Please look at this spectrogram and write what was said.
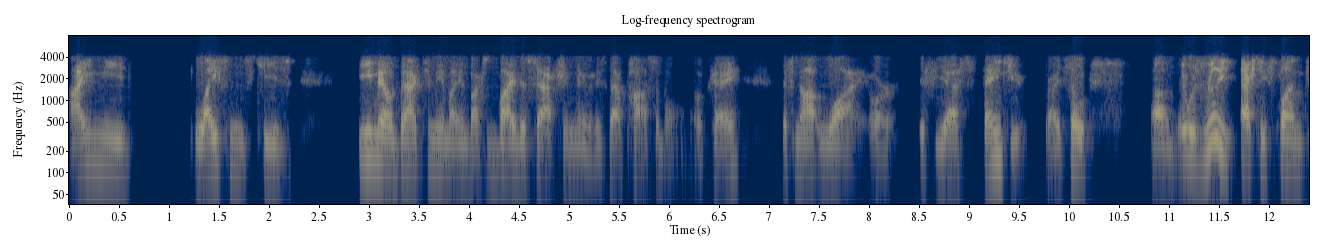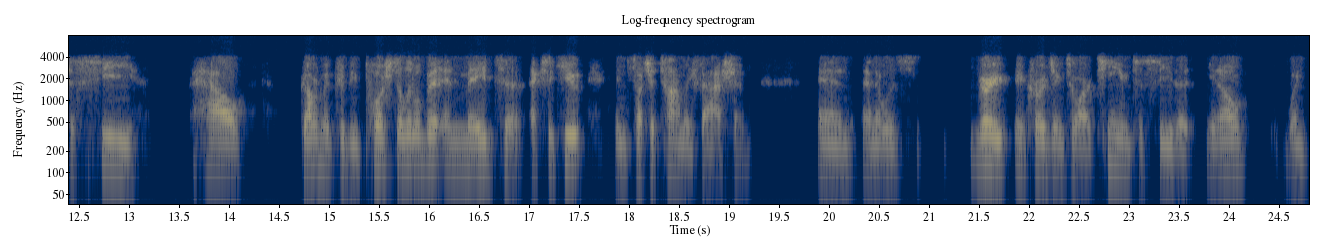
I need license keys emailed back to me in my inbox by this afternoon. Is that possible? Okay. If not, why? Or if yes, thank you. Right. So um, it was really actually fun to see how government could be pushed a little bit and made to execute in such a timely fashion. And, and it was very encouraging to our team to see that, you know, when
